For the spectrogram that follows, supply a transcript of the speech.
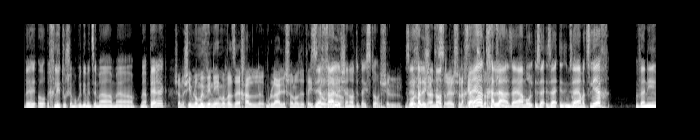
והחליטו שמורידים את זה מה, מה, מהפרק. שאנשים לא מבינים אבל זה יכל אולי לשנות את ההיסטוריה. זה יכל לשנות את ההיסטוריה. של כל מדינת לשנות, ישראל של החיים. זה היה התחלה זה היה אמור זה, זה, זה, זה היה מצליח ואני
